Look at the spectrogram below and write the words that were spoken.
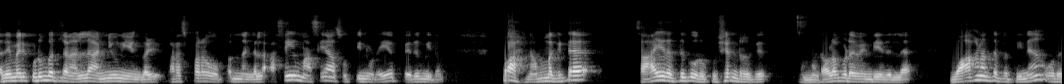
அதே மாதிரி குடும்பத்துல நல்ல அந்யூன்யங்கள் பரஸ்பர ஒப்பந்தங்கள் அசையும் அசையா சொத்தினுடைய பெருமிதம். வா நம்ம கிட்ட சாயறதுக்கு ஒரு குஷன் இருக்கு. நம்ம கவலைப்பட வேண்டியதில்லை. வாகனத்தை பத்தின ஒரு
